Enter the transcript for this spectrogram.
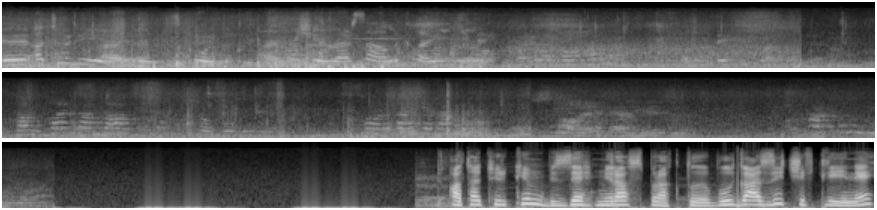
e, atölyeye e, koyduk şeyler sağlıkla ilgili. Atatürk'ün bize miras bıraktığı bu Gazi çiftliğini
